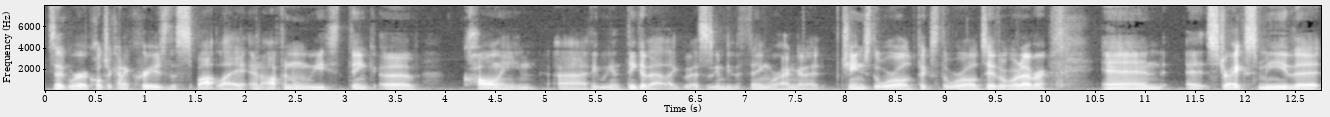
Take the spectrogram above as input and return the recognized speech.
it's like where a culture kind of craves the spotlight. And often when we think of calling, uh, I think we can think of that like this is going to be the thing where I'm going to change the world, fix the world, save the world, whatever. And it strikes me that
